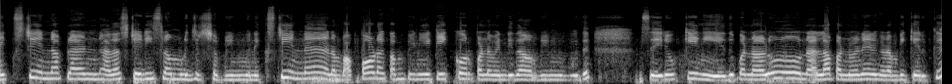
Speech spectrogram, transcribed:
நெக்ஸ்ட் என்ன பிளான் அதான் ஸ்டடீஸ்லாம் முடிஞ்சிருச்சு அப்படின்னு நெக்ஸ்ட் என்ன? நம்ம அப்பாவோட கம்பெனியை டேக் ஓவர் பண்ண வேண்டியதான் அப்படிங்கும்போது சரி ஓகே நீ எது பண்ணாலும் நல்லா பண்ணுவேன்னு எனக்கு நம்பிக்கை இருக்கு.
